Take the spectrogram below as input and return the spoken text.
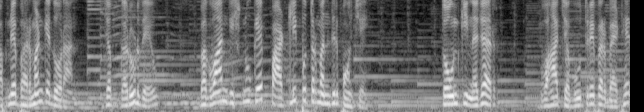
अपने भ्रमण के दौरान, जब गरुड़ देव भगवान विष्णु के पाटलिपुत्र मंदिर पहुँचे तो उनकी नज़र वहाँ चबूतरे पर बैठे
